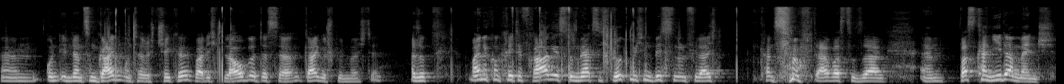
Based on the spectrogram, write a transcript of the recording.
ähm, und ihn dann zum Geigenunterricht schicke, weil ich glaube, dass er Geige spielen möchte? Also meine konkrete Frage ist, du merkst, ich drücke mich ein bisschen und vielleicht kannst du auch da was zu sagen. Ähm, was kann jeder Mensch,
